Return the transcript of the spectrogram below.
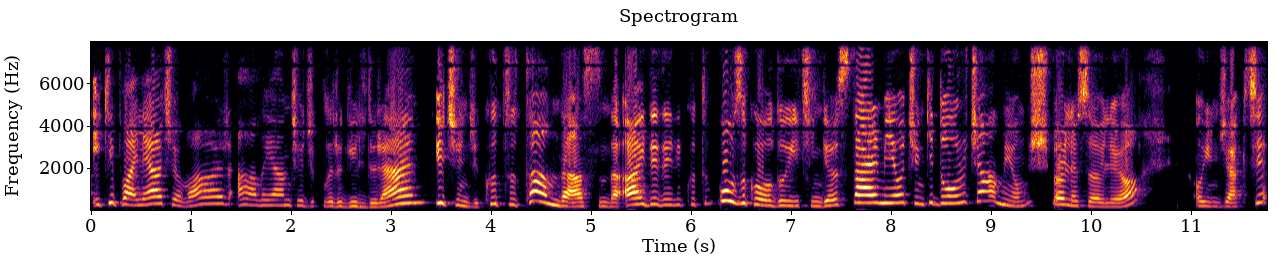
iki palyaço var, ağlayan çocukları güldüren. Üçüncü kutu tam da aslında ay dedeli kutu bozuk olduğu için göstermiyor. Çünkü doğru çalmıyormuş, böyle söylüyor oyuncakçı.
